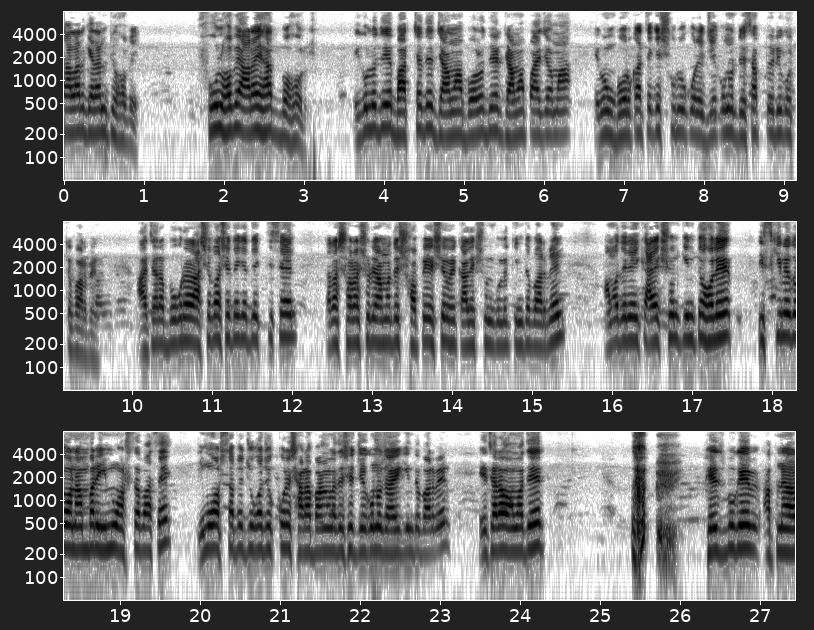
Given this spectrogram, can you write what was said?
কালার গ্যারান্টি হবে। ফুল হবে আড়াই হাত বহর। এগুলো দিয়ে বাচ্চাদের জামা, বড়দের জামা, পায়জামা এবং বোরকা থেকে শুরু করে যে কোনো ড্রেস আপ তৈরি করতে পারবেন। আর যারা বগুড়ার আশেপাশে থেকে দেখতেছেন, তারা সরাসরি আমাদের শপে এসে ওই কালেকশনগুলো কিনতে পারবেন। আমাদের এই কালেকশন কিনতে হলে স্ক্রিনে দেওয়া নাম্বারে ইমো হোয়াটসঅ্যাপ আছে। ইমো হোয়াটসঅ্যাপে যোগাযোগ করে সারা বাংলাদেশের যে কোনো জায়গায় কিনতে পারবেন। এছাড়াও আমাদের ফেসবুকে আপনার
